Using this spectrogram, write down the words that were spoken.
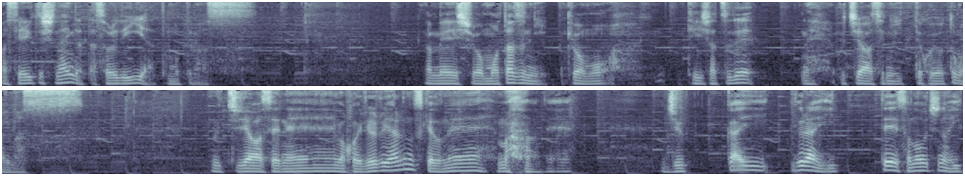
あ、成立しないんだったらそれでいいやと思ってます。名刺を持たずに今日も T シャツでね打ち合わせに行ってこようと思います。打ち合わせねまあこれいろいろやるんですけどねまあね10回ぐらい行ってそのうちの1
